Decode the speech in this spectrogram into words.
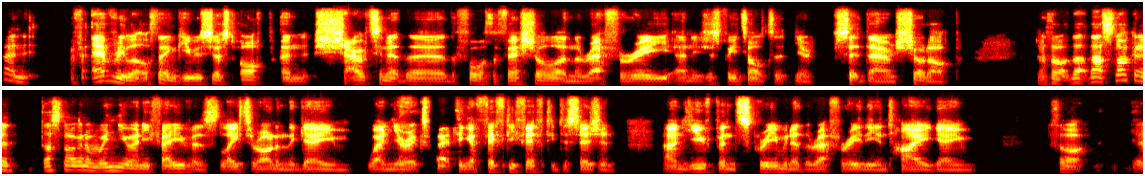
and for every little thing, he was just up and shouting at the the fourth official and the referee, and he's just been told to you know sit down, shut up. And I thought that that's not to that's not to win you any favors later on in the game when you're expecting a 50-50 decision and you've been screaming at the referee the entire game. Thought yeah,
